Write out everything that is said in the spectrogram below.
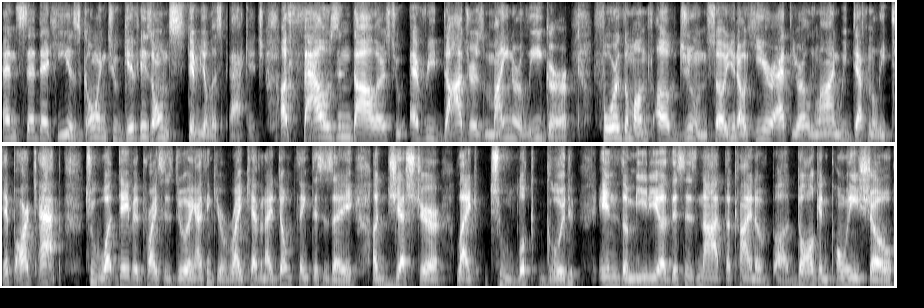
and said that he is going to give his own stimulus package a thousand dollars to every Dodgers minor leaguer for the month of June. So, you know, here at the early line, we definitely tip our cap to what David Price is doing. I think you're right, Kevin. I don't think this is a, a gesture like to look good in the media. This is not the kind of uh, dog and pony show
